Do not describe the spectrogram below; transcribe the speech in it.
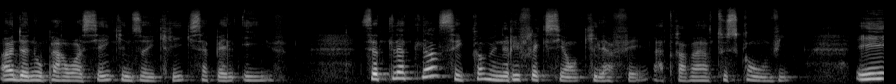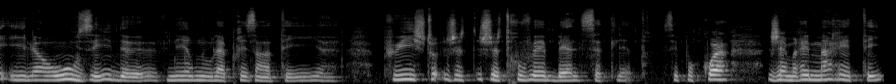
Un de nos paroissiens qui nous a écrit, qui s'appelle Yves. Cette lettre-là, c'est comme une réflexion qu'il a fait à travers tout ce qu'on vit. Et il a osé de venir nous la présenter. Puis, je, trouvais belle cette lettre. C'est pourquoi j'aimerais m'arrêter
